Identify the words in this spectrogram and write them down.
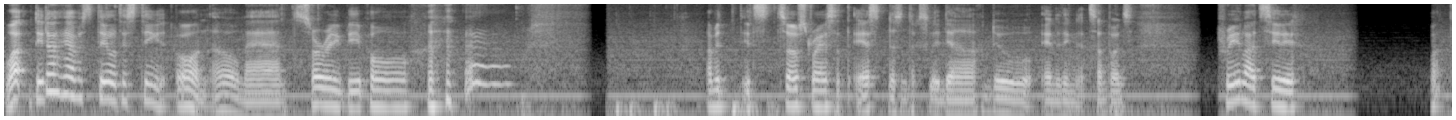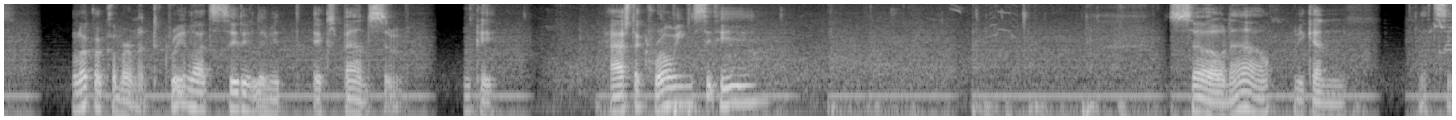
What? Did I have still this thing on? Oh man. Sorry people. I mean, it's so strange that S doesn't actually do, anything at some points. Greenlight City... What? Local government. Greenlight City limit expansive. Okay. Has the growing city. So now we can... Let's see.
